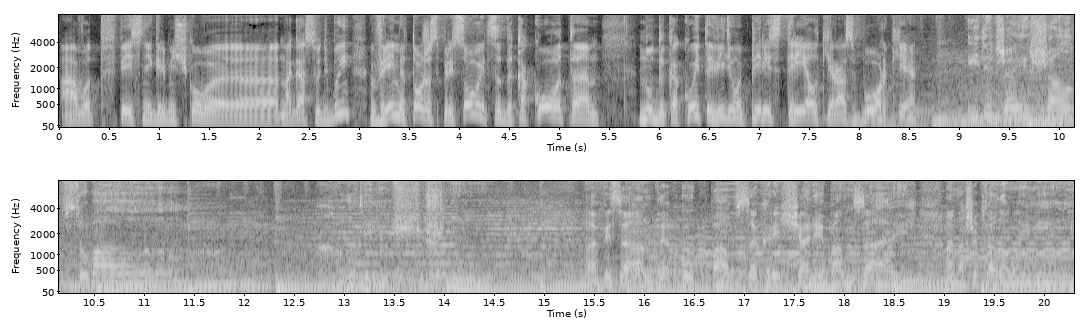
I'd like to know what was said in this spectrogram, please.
А вот в песне Гремячкова э, «Нога судьбы» время тоже спрессовывается до какого-то, ну, до какой-то, видимо, перестрелки, разборки. И диджей сжал в зубах холодеющий шнур. Официанты, упав, закричали «Бонзай!» Она шептала «Мой милый!»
